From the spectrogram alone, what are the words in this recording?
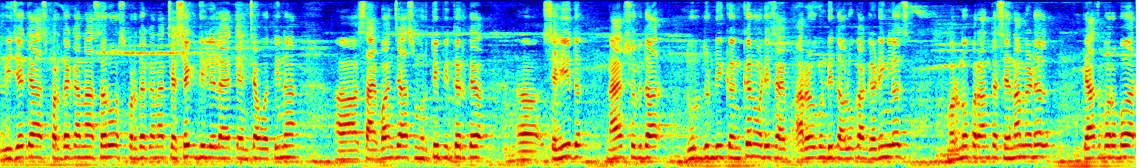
विजेत्या स्पर्धकांना सर्व स्पर्धकांना चषक दिलेला आहे. त्यांच्या वतीनं साहेबांच्या स्मृतीपितर्थ शहीद नायब सुभेदार दूरदुंडी कंकणवाडी साहेब आरळगुंडी तालुका गडिंगलज मरणोपरांत सेना मेडल त्याचबरोबर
